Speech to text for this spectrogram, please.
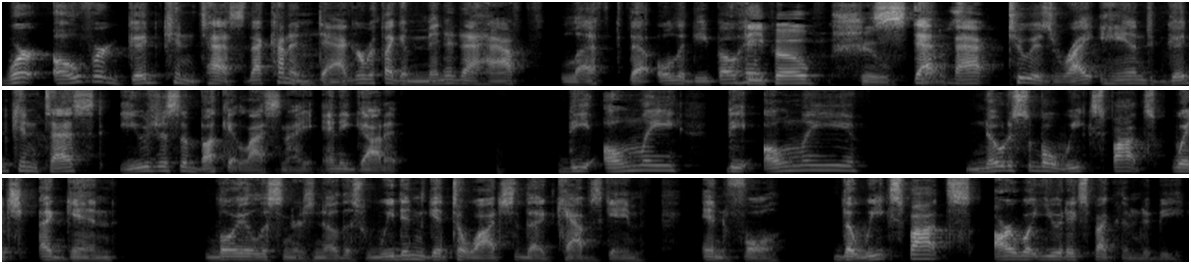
were over good contests. That kind of mm-hmm. dagger with like a minute and a half left that Oladipo hit. Dipo, shoot. Step was... back to his right hand, good contest. He was just a bucket last night and he got it. The only, the only noticeable weak spots, which again, loyal listeners know this. We didn't get to watch the Cavs game in full. The weak spots are what you would expect them to be.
